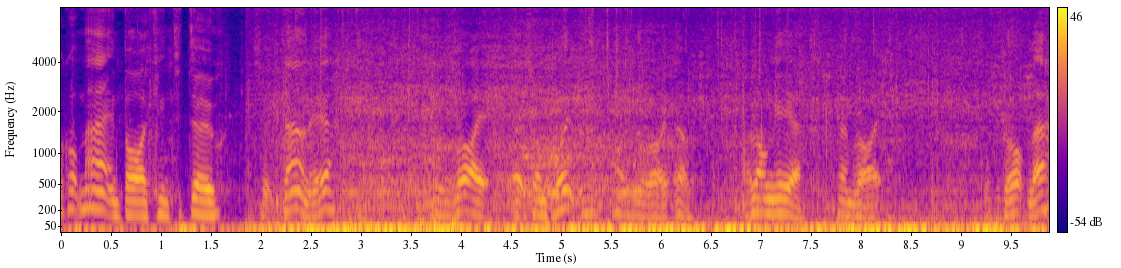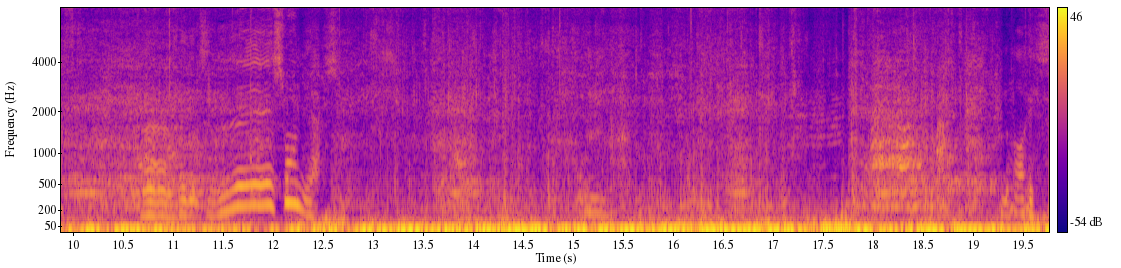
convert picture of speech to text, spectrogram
I've got mountain biking to do. So down here. Right at some point. Right, oh, along here. Then right. So go up left. And I think it's this one, yes. Nice.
